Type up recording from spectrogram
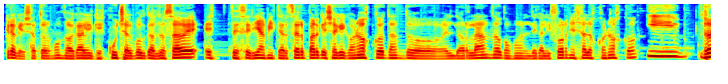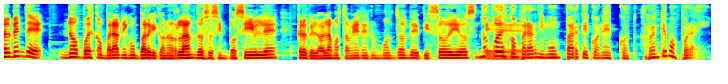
creo que ya todo el mundo acá, el que escucha el podcast lo sabe, este sería mi tercer parque ya que conozco, tanto el de Orlando como el de California ya los conozco. Y realmente no puedes comparar ningún parque con Orlando, eso es imposible. Creo que lo hablamos también en un montón de episodios. No Eh, podés comparar ningún parque con Epcot. Arranquemos por ahí.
